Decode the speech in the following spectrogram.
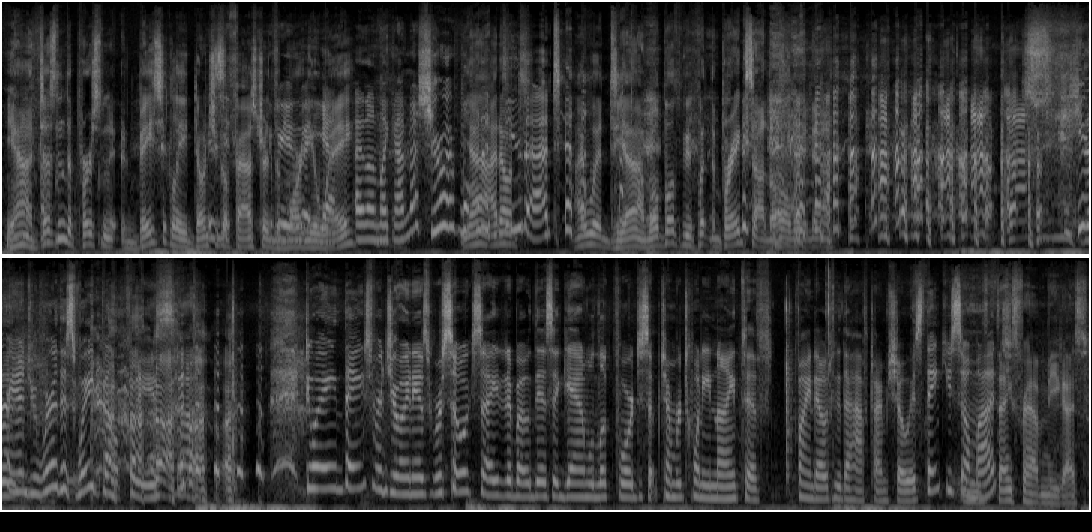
yeah, doesn't the person basically? Don't you go faster the more you yeah. weigh? And I'm like, I'm not sure I want Yeah, to I don't do that. I would. Yeah, we'll both be putting the brakes on the whole way down. Here, Andrew, wear this weight belt, please. Dwayne, thanks for joining us. We're so excited about this. Again, we'll look forward to September 29th to find out who the halftime show is. Thank you so mm, much. Thanks for having me, you guys.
